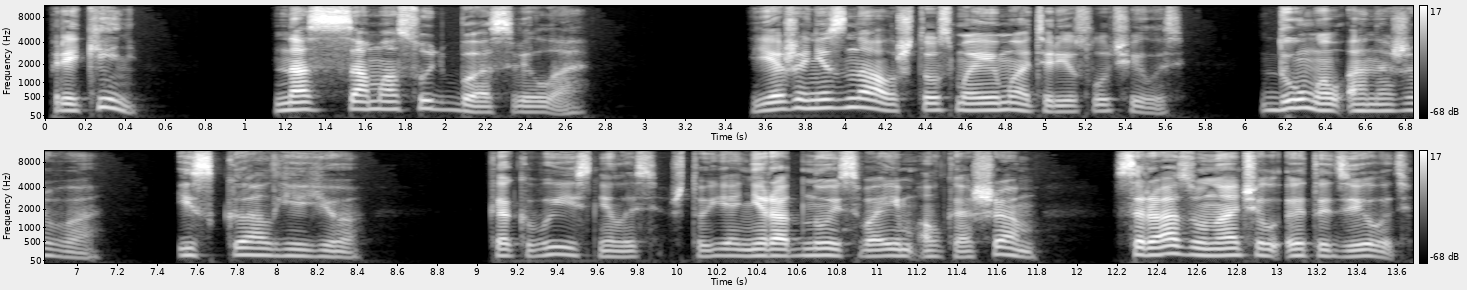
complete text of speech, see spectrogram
Прикинь, нас сама судьба свела. Я же не знал, что с моей матерью случилось. Думал, она жива. Искал ее. Как выяснилось, что я не родной своим алкашам — Сразу начал это делать.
